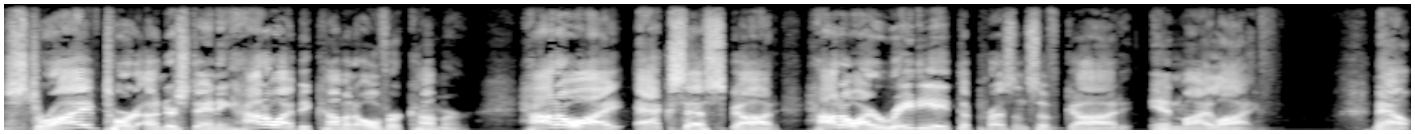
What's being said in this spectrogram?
strive toward understanding how do I become an overcomer? How do I access God? How do I radiate the presence of God in my life? Now,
